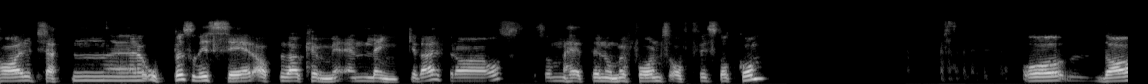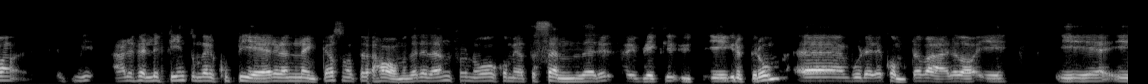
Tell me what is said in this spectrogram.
har chatten oppe, så de ser at det har kommet en lenke der fra oss som heter noe med formsoffice.com. Og da er det veldig fint om dere kopierer den lenka, sånn at dere har med dere den. For nå kommer jeg til å sende dere øyeblikkelig ut i grupperom, eh, hvor dere kommer til å være da i, i, i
